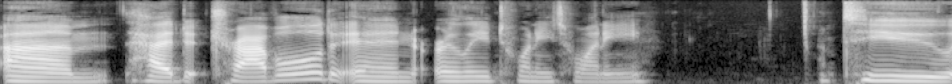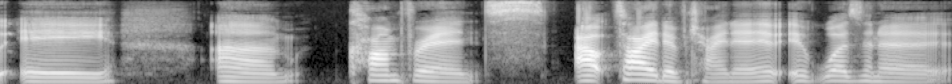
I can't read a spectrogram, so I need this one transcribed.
had traveled in early 2020 to a um, conference outside of China. It, wasn't a,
